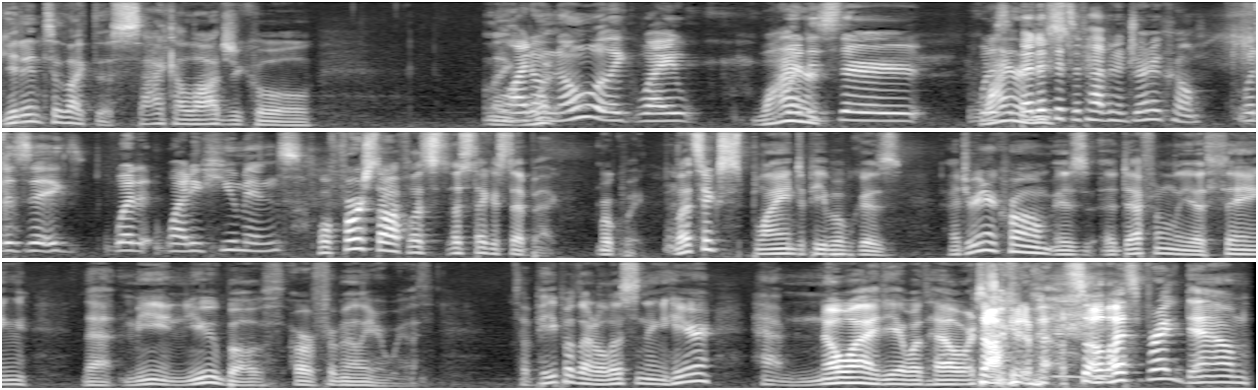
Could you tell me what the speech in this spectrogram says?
get into like the psychological. Like, well, I don't what- know. Like, why? Why What are, is there? What is the benefits these- of having adrenochrome? What is it? What? Why do humans? Well, first off, let's let's take a step back real quick. Let's explain to people because adrenochrome is a, definitely a thing that me and you both are familiar with. The people that are listening here have no idea what the hell we're talking about. So let's break down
